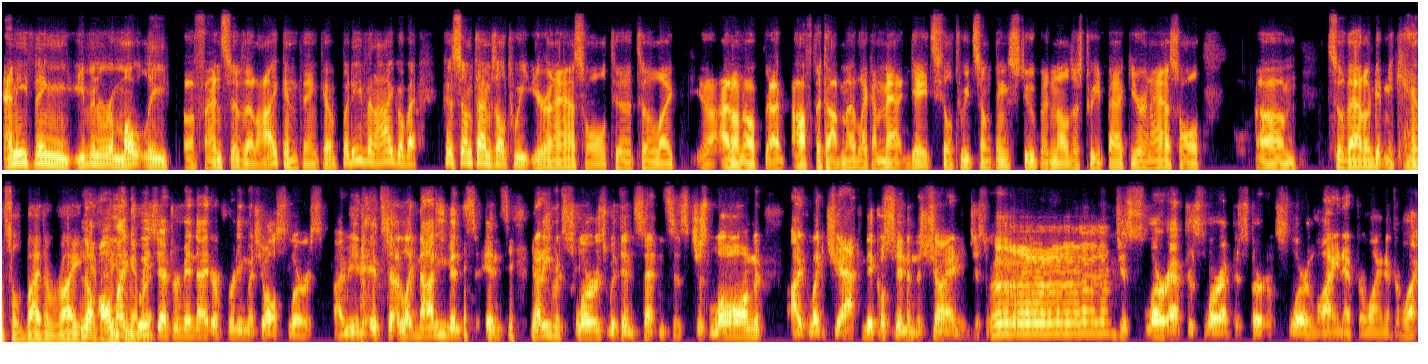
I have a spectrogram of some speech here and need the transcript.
anything even remotely offensive that I can think of. But even I go back because sometimes I'll tweet "you're an asshole" to to like you know, I don't know off the top of my like a Matt Gaetz. He'll tweet something stupid, and I'll just tweet back "you're an asshole." Um, so that'll get me canceled by the right. No, all my tweets ever... after midnight are pretty much all slurs. I mean, it's like not even in, not even slurs within sentences, just long. I like Jack Nicholson in The Shining, just just slur after slur after slur, slur, line after line after line.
